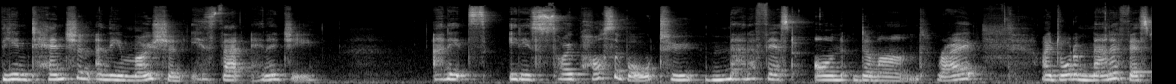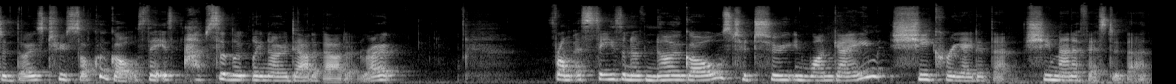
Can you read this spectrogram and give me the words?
The intention and the emotion is that energy. And it's it is so possible to manifest on demand, right? My daughter manifested those two soccer goals. There is absolutely no doubt about it, right? from a season of no goals to two in one game, she created that. She manifested that.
